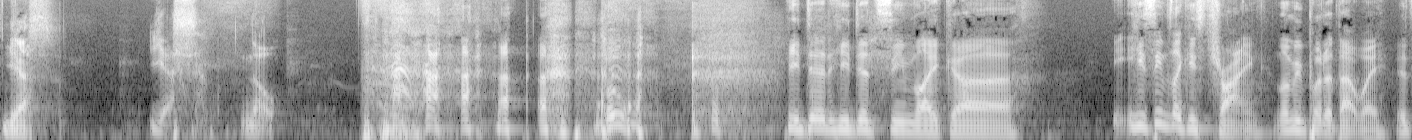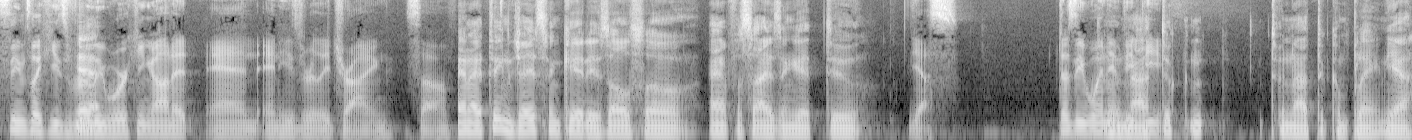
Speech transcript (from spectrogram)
Yes. Yes. No. Boom. He did. He did seem like uh, he seems like he's trying. Let me put it that way. It seems like he's really Yeah. working on it, and and he's really trying. So And I think Jason Kidd is also emphasizing it too. yes. Does he win to not MVP? to, to not to complain. Yeah.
